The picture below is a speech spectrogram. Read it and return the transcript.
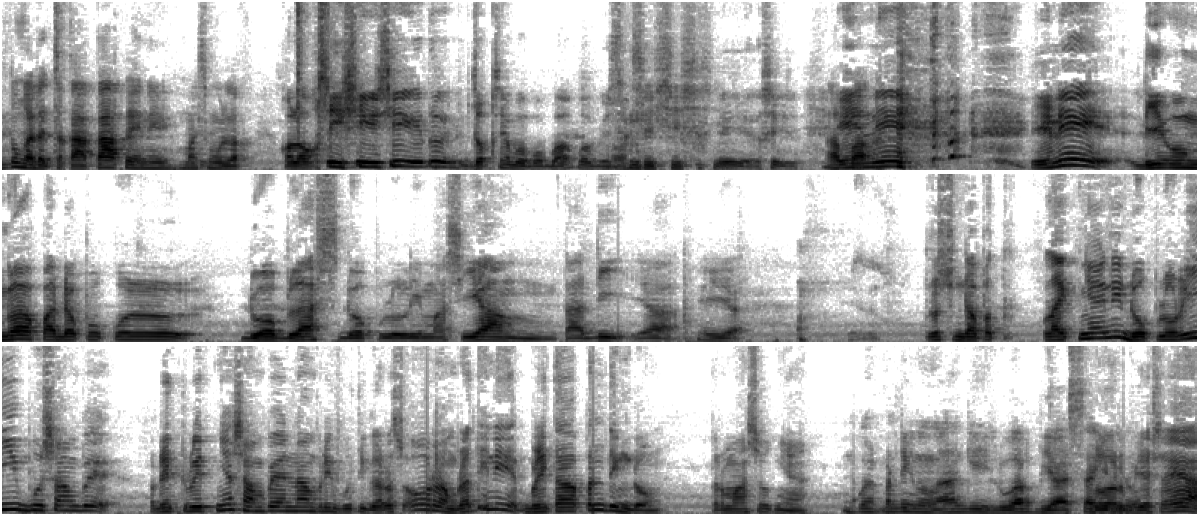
Untung nggak ada cekakak ini, Mas Mulek. Kalau si si si itu jokesnya bapak-bapak Oh, biasanya. si, si, si. Iya, si. Apa? Ini ini diunggah pada pukul 12.25 siang tadi ya. Iya. Terus dapat like-nya ini 20.000 sampai retweet-nya sampai 6.300 orang. Berarti ini berita penting dong termasuknya. Bukan penting lagi, luar biasa Luar gitu. biasa ya.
